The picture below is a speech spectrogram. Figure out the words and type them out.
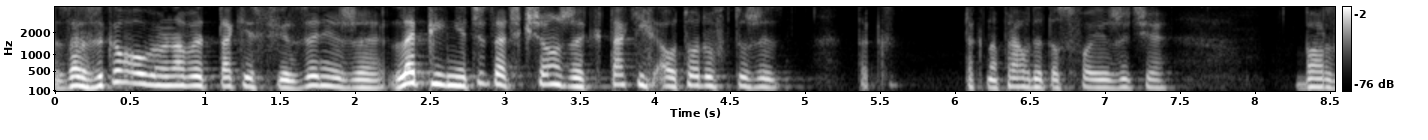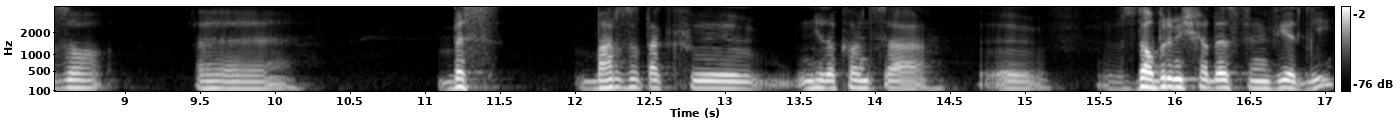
Zaryzykowałbym nawet takie stwierdzenie, że lepiej nie czytać książek takich autorów, którzy tak tak naprawdę to swoje życie bardzo, e, bez, bardzo tak e, nie do końca e, z dobrym świadectwem wiedli.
